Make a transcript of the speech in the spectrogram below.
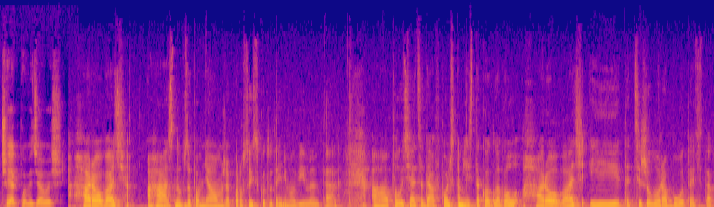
czy jak powiedziałeś? Harować Ага, знов запомняла, że po rosyjsku tutaj nie mówimy, так. А, получается, да, в польском есть такой глагол «харовать», и это тяжело работать, так,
